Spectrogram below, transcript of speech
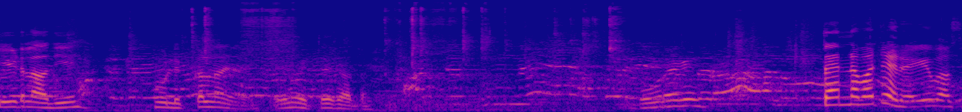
ਗੇਟ ਲਾ ਦਈਏ। ਉਹ ਨਿਕਲ ਨਾ ਜਾਏ। ਇਹਨੂੰ ਇੱਥੇ ਛੱਡ। ਦੋ ਰਹਿ ਗਏ। ਤਿੰਨ ਬਚੇ ਰਹਿ ਗਏ ਬਸ।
